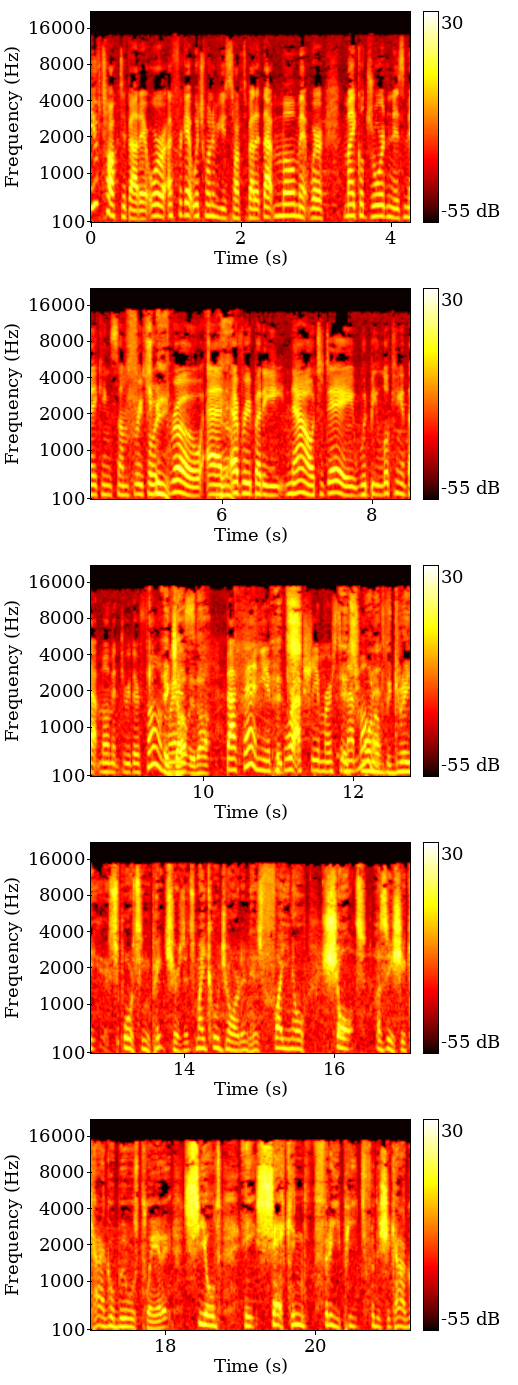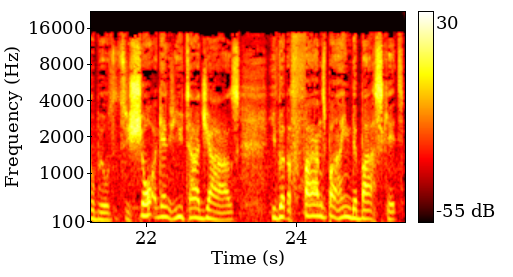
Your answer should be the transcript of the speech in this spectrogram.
you've talked about it, or I forget which one of you has talked about it. That moment where Michael Jordan is making some three point throw, and Yeah. everybody now today would be looking at that moment through their phone. Exactly that. Back then, you know, people were actually immersed in it's that moment. It's one of the great sporting pictures. It's Michael Jordan, his final shot as a Chicago Bulls player. It sealed a second three-peat for the Chicago Bulls. It's a shot against Utah Jazz. You've got the fans behind the basket.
